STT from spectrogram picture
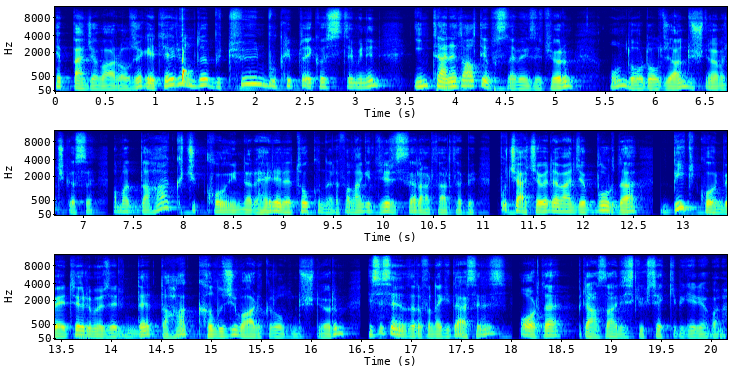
Hep bence var olacak. Ethereum'da bütün bu kripto ekosisteminin internet altyapısına benzetiyorum. Onun da olacağını düşünüyorum açıkçası. Ama daha küçük coinlere, hele hele tokenlara falan gidince riskler artar tabii. Bu çerçevede bence burada Bitcoin ve Ethereum özelinde daha kalıcı varlıklar olduğunu düşünüyorum. Hisse senedi tarafına giderseniz orada biraz daha risk yüksek gibi geliyor bana.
